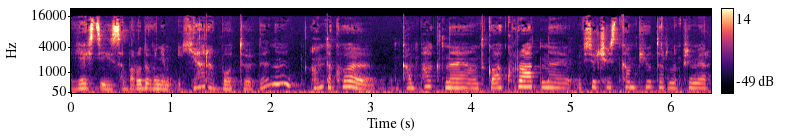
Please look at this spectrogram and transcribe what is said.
есть и с оборудованием, и я работаю, да, ну, он такое компактное, он такое аккуратное, все через компьютер, например.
